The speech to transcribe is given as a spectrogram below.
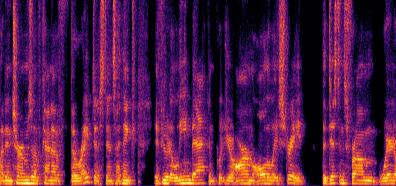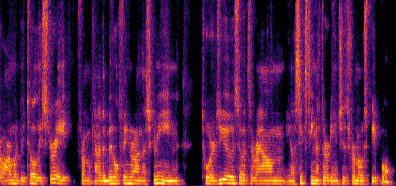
But in terms of kind of the right distance, I think if you were to lean back and put your arm all the way straight, the distance from where your arm would be totally straight from kind of the middle finger on the screen towards you. So it's around, you know, 16 to 30 inches for most people.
